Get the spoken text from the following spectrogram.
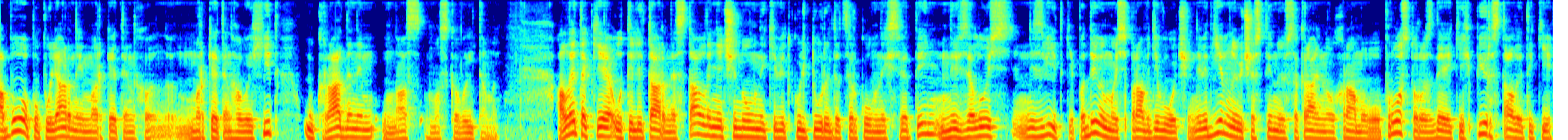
або популярний маркетинг, маркетинговий хід, украденим у нас московитами. Але таке утилітарне ставлення чиновників від культури до церковних святинь не взялось ні звідки. Подивимось справді в очі. Невід'ємною частиною сакрального храмового простору з деяких пір стали такі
